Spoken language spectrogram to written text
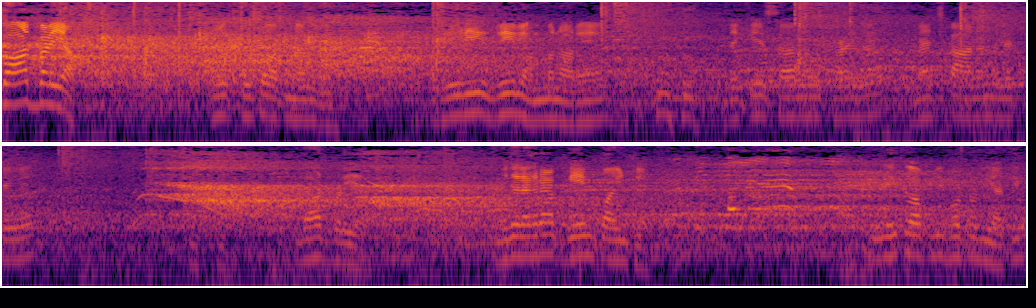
बहुत बढ़िया। एक फ़ोटो तो तो अपना भी रील रील हम बना रहे हैं। देखिए सारे वो खड़े हुए मैच का आनंद लेते हुए। बहुत बढ़िया। मुझे लग रहा है आप गेम पॉइंट है। नहीं तो अपनी फ़ोटो नहीं आती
